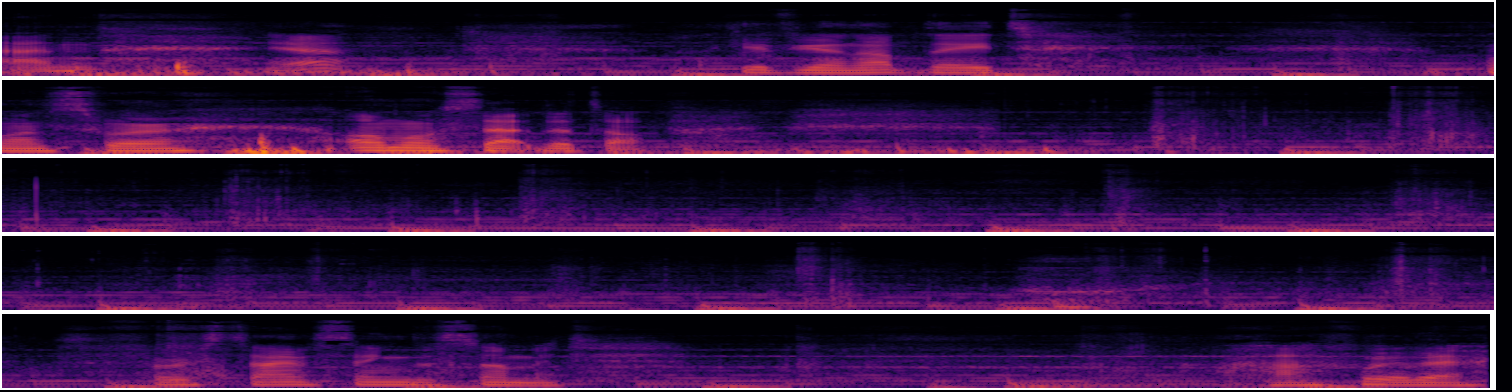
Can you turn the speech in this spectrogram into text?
and yeah, I'll give you an update once we're almost at the top. First time seeing the summit. Halfway there.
